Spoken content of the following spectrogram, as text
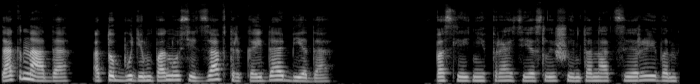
Так надо, а то будем поносить завтрака и до обеда». В последней фразе я слышу интонации Рейвен,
